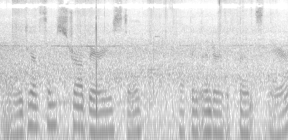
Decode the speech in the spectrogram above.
Uh, we do have some strawberries still popping under the fence there.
